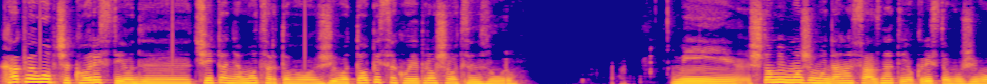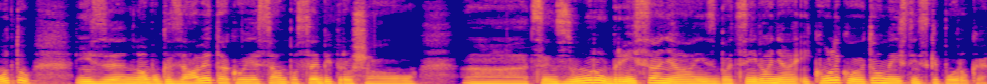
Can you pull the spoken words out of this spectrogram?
Kakve uopće koristi od e, čitanja Mozartovo životopisa koji je prošao cenzuru? Mi, što mi možemo danas saznati o Kristovu životu iz Novog Zaveta koji je sam po sebi prošao cenzuru, brisanja, izbacivanja i koliko je u tome istinske poruke?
